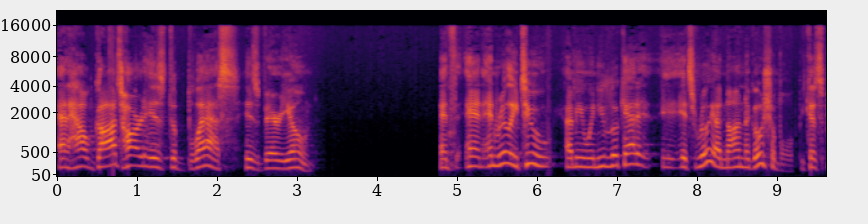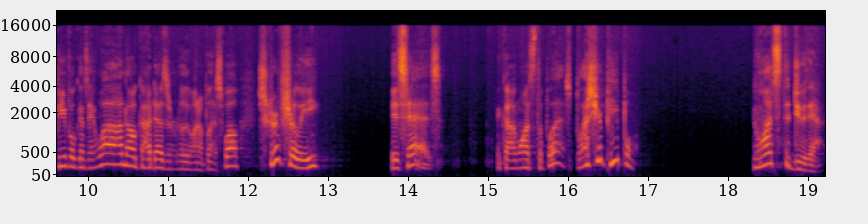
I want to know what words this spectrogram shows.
and how God's heart is to bless his very own. And, and, and really, too, I mean, when you look at it, it's really a non negotiable because people can say, well, no, God doesn't really want to bless. Well, scripturally, it says that God wants to bless. Bless your people. He wants to do that.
